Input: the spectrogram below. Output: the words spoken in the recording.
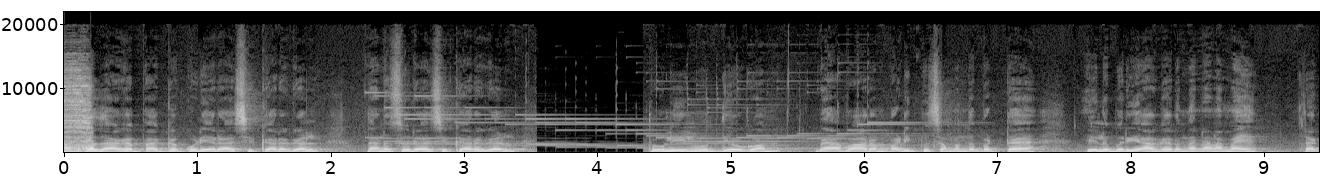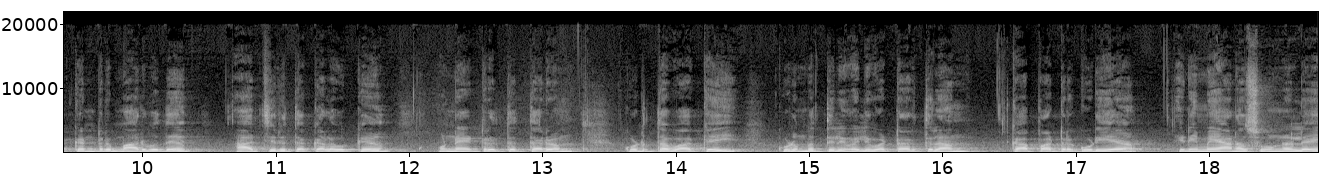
அடுத்ததாக பார்க்கக்கூடிய ராசிக்காரர்கள் தனுசு ராசிக்காரர்கள் தொழில் உத்தியோகம் வியாபாரம் படிப்பு சம்பந்தப்பட்ட எழுபறியாக இருந்த நிலைமை டக்கென்று மாறுவது ஆச்சரியத்தக்க அளவுக்கு முன்னேற்றத்தை தரும். கொடுத்த வாக்கை குடும்பத்திலும் வெளிவட்டாரத்திலும் காப்பாற்றக்கூடிய இனிமையான சூழ்நிலை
